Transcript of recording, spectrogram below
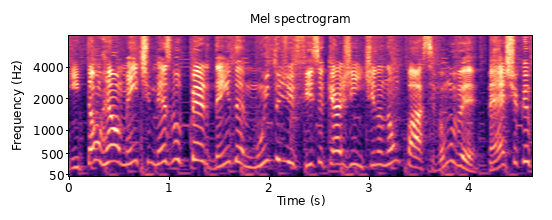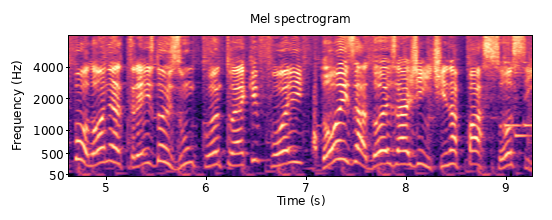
Então realmente mesmo perdendo é muito difícil que a Argentina não passe. Vamos ver. México e Polônia 3 2 1, quanto é que foi? 2 a 2 a Argentina passou sim.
